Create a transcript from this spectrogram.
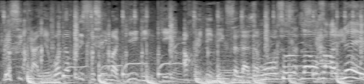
Basically, one of these is ay magiging king Ako'y tinig sa lalamunan Sumusunod lang ako sa kanya eh.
